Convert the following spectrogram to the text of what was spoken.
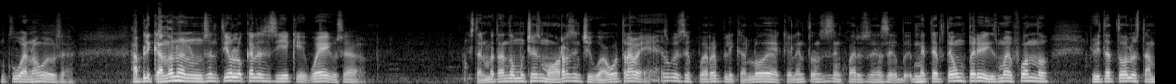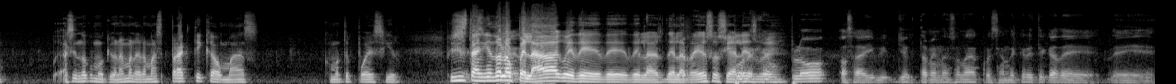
en Cuba, ¿no, güey? O sea, aplicándolo en un sentido local es así de que, güey, o sea, están matando muchas morras en Chihuahua otra vez, güey. Se puede replicar lo de aquel entonces en Juárez. O sea, se- meterte a un periodismo de fondo. Y ahorita todo lo están haciendo como que de una manera más práctica o más. ¿Cómo te puedo decir? Pues sí, están yendo la pelada, güey, de, de, de, las, de las redes sociales, Por güey. ejemplo, o sea, yo también es una cuestión de crítica de, de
